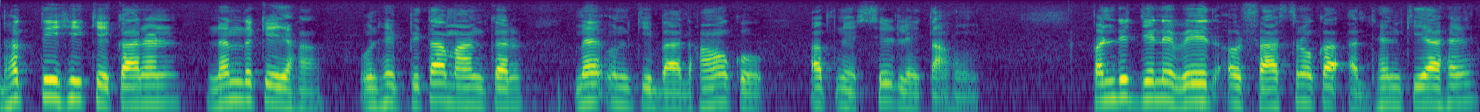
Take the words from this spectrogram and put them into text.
भक्ति ही के कारण नंद के यहाँ उन्हें पिता मानकर मैं उनकी बाधाओं को अपने सिर लेता हूँ। पंडित जी ने वेद और शास्त्रों का अध्ययन किया है।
